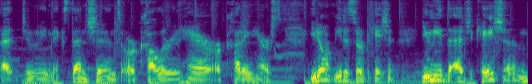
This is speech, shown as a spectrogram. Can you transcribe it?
at doing extensions or coloring hair or cutting hair. You don't need a certification. You need the education.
